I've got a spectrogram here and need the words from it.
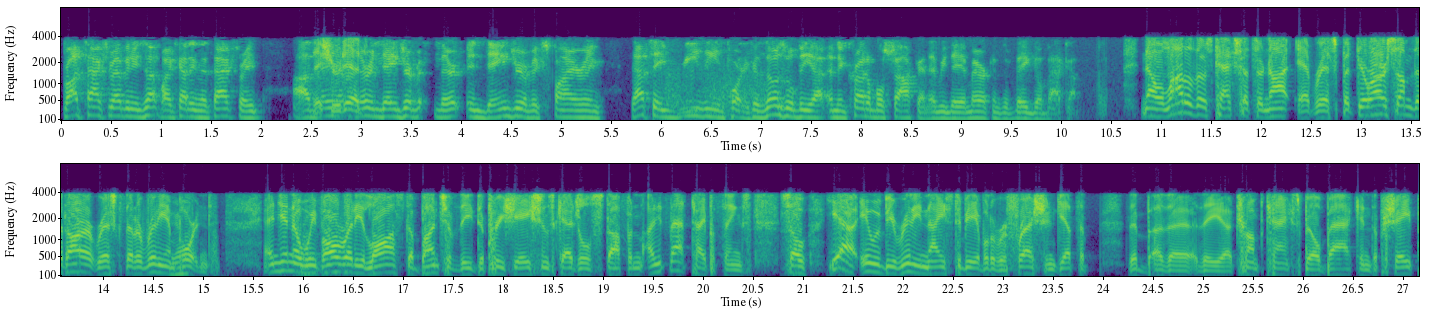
brought tax revenues up by cutting the tax rate. Uh, they, they sure did. They're in danger. Of, they're in danger of expiring. That's a really important because those will be a, an incredible shock on everyday Americans if they go back up. Now, a lot of those tax cuts are not at risk, but there are some that are at risk that are really important. Yep. And you know, we've already lost a bunch of the depreciation schedule stuff and that type of things. So, yeah, it would be really nice to be able to refresh and get the the uh, the, the uh, Trump tax bill back into shape,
